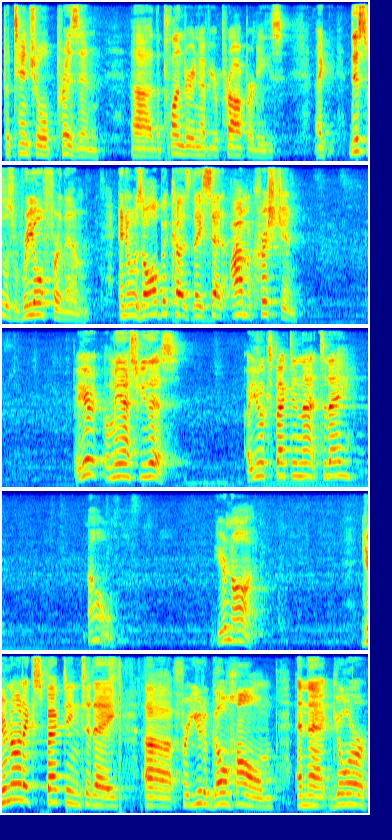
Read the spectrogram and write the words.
potential prison, uh, the plundering of your properties. Like this was real for them, and it was all because they said, "I'm a Christian." But here, let me ask you this: Are you expecting that today? No, you're not. You're not expecting today uh, for you to go home and that your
